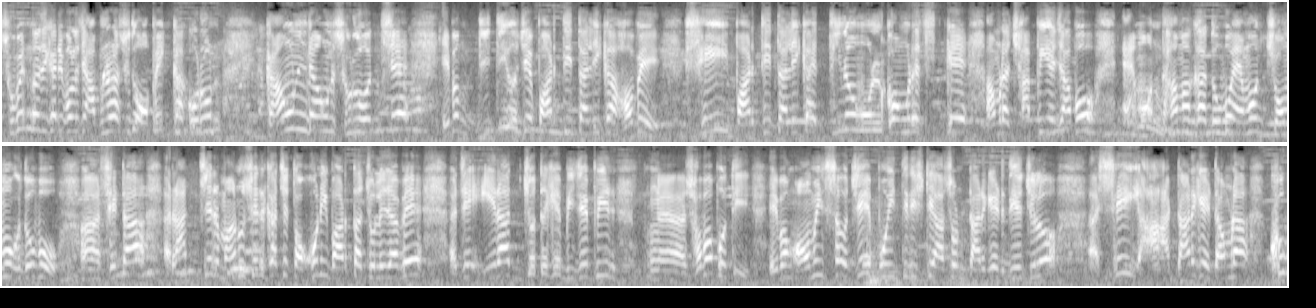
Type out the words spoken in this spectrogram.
শুভেন্দু অধিকারী বলেছে আপনারা শুধু অপেক্ষা করুন কাউন্ট ডাউন শুরু হচ্ছে এবং দ্বিতীয় যে প্রার্থী তালিকা হবে, সেই প্রার্থী তালিকায় তৃণমূল কংগ্রেসকে আমরা ছাপিয়ে যাব, এমন ধামাকা দেবো, এমন চমক দেবো সেটা রাজ্যের মানুষের কাছে তখনই বার্তা চলে যাবে যে এ রাজ্য থেকে বিজেপির সভাপতি এবং অমিত শাহ যে পঁয়ত্রিশটি আসন টার্গেট দিয়েছিল সেই টার্গেট আমরা খুব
